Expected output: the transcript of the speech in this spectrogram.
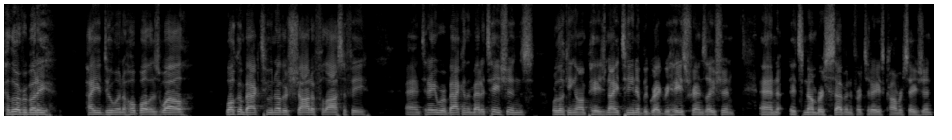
Hello, everybody. How you doing? I hope all is well. Welcome back to another shot of philosophy. And today we're back in the meditations. We're looking on page 19 of the Gregory Hayes translation, and it's number seven for today's conversation.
